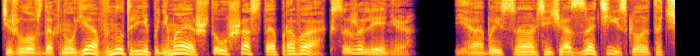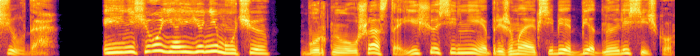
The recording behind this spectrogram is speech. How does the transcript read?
Тяжело вздохнул я, внутренне понимая, что ушастая права, к сожалению. Я бы и сам сейчас затискал это чудо. «И ничего, я ее не мучаю», — буркнула ушастая, еще сильнее прижимая к себе бедную лисичку.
